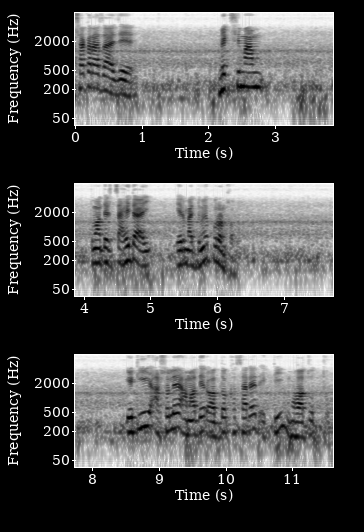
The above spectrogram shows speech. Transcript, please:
আশা করা যায় যে ম্যাক্সিমাম তোমাদের চাহিদাই এর মাধ্যমে পূরণ হবে। এটি আসলে আমাদের অধ্যক্ষ স্যারের একটি মহৎ উদ্যোগ।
